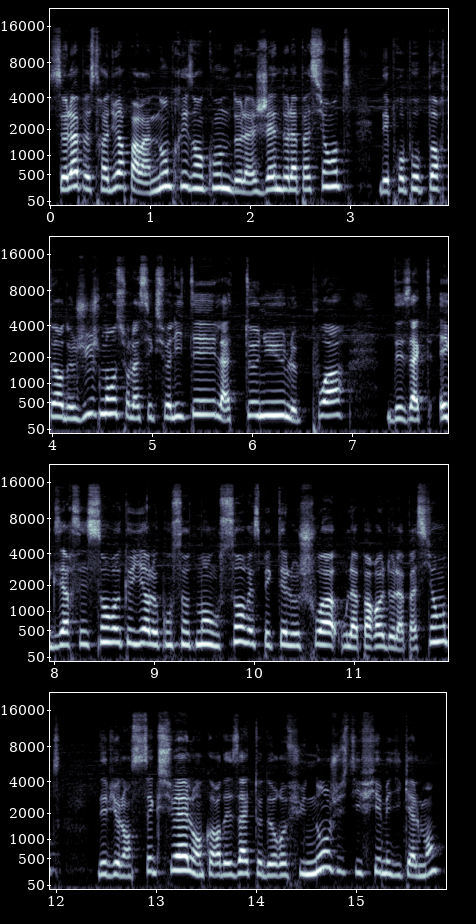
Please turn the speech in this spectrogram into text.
Cela peut se traduire par la non prise en compte de la gêne de la patiente, des propos porteurs de jugement sur la sexualité, la tenue, le poids, des actes exercés sans recueillir le consentement ou sans respecter le choix ou la parole de la patiente, des violences sexuelles ou encore des actes de refus non justifiés médicalement.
